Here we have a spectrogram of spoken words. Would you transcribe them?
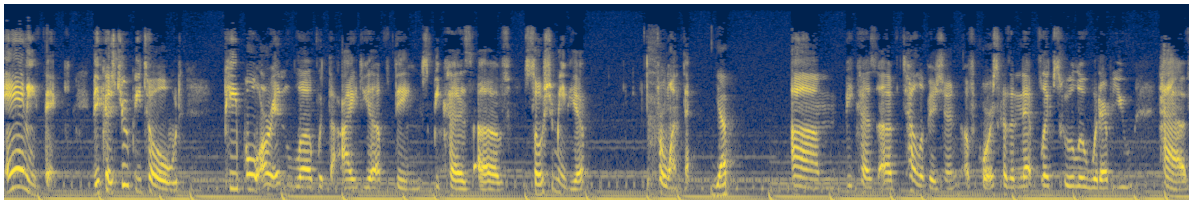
anything. Because truth be told, people are in love with the idea of things because of social media, for one thing. Yep. Um, because of television, of course, because of Netflix, Hulu, whatever you have,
